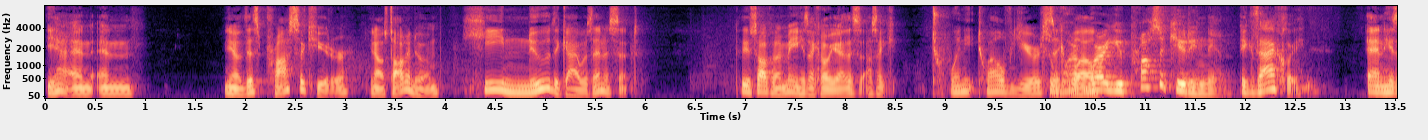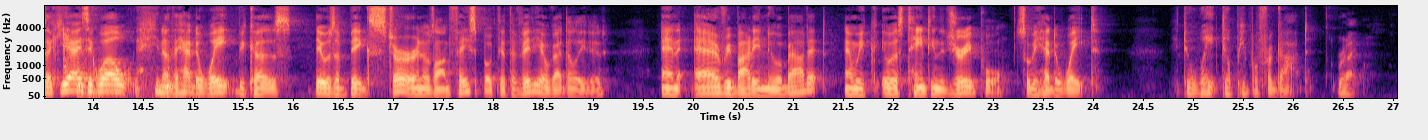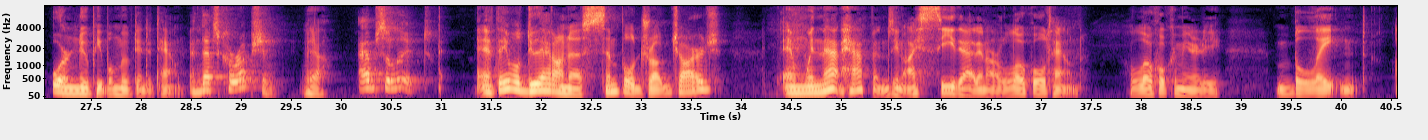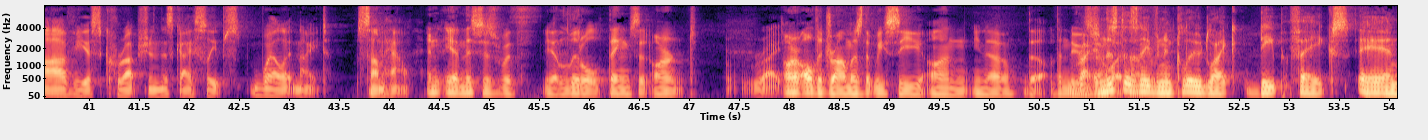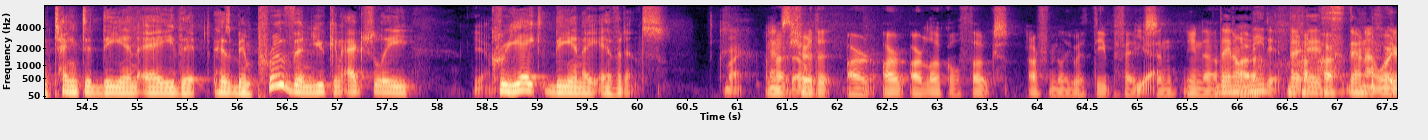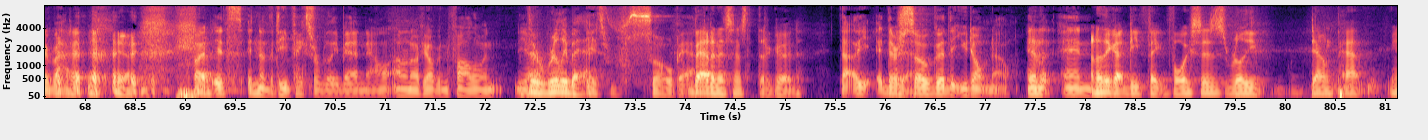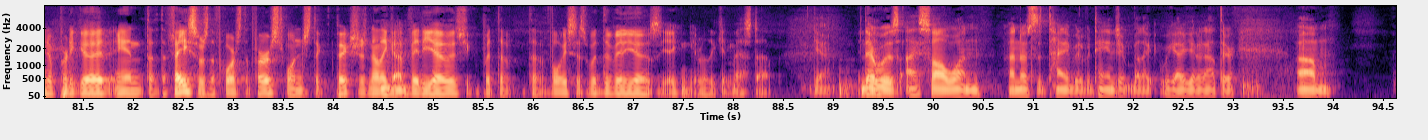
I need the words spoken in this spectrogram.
yeah, and and you know this prosecutor, you know, I was talking to him. He knew the guy was innocent. He was talking to me. He's like, "Oh yeah, this." I was like, 20, 12 years." He's why, like, "Well, why are you prosecuting then? exactly." And he's like, "Yeah." He's like, "Well, you know, they had to wait because it was a big stir, and it was on Facebook that the video got deleted, and everybody knew about it, and we it was tainting the jury pool, so we had to wait, Had to wait till people forgot." Right. Or new people moved into town. And that's corruption. Yeah. Absolute. And if they will do that on a simple drug charge, and when that happens, you know, I see that in our local town, local community, blatant, obvious corruption. This guy sleeps well at night somehow. And, and this is with yeah, little things that aren't Right. aren't all the dramas that we see on you know the the news. Right. And this whatnot. doesn't even include like deep fakes and tainted DNA that has been proven you can actually Yeah. create DNA evidence. Right. I'm not sure that our, our, our local folks are familiar with deep fakes, Yeah. and you know they don't our- need it. They- it's- they're not worried about it. yeah. But it's no, the deepfakes are really bad now. I don't know if y'all been following. Yeah. They're really bad. It's so bad. Bad in the sense that they're good. That- they're so good that you don't know. And And and I know they got deep fake voices really down pat, you know, pretty good. And the, the face was, of course, the first one, just the pictures. Now they got Mm-hmm. videos. You can put the, the voices with the videos. Yeah, you can get, really get messed up. Yeah, there was. I saw one. I know it's a tiny bit of a tangent, but I, we got to get it out there. Um,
